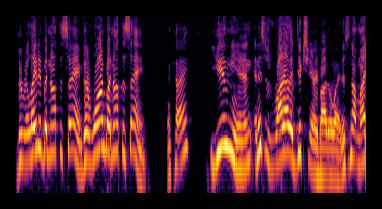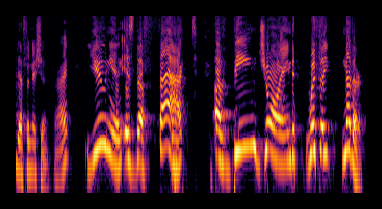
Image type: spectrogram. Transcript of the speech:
They're related but not the same. They're one but not the same. Okay? Union, and this is right out of the dictionary, by the way. This is not my definition, all right? Union is the fact of being joined with another.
